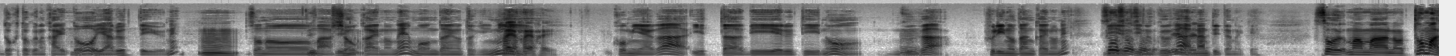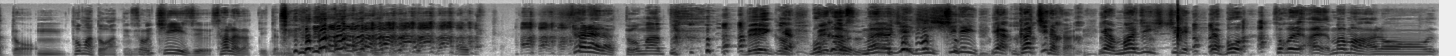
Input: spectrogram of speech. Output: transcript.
独特な回答をやるっていうね、うん。そのまあ紹介のね問題の時に、はいはいはい。小宮が言った BLT の具が、振りの段階のねそうそうそう BLT の具がでなんて言ったんだっけ？そう、まあまあ、あの、トマト、うん、トマトは合ってんだそう、よね。チーズ、サラダって言ったね。サラダって。トマト、ベーコンいや、、僕レタス。もマジ必死で、いや、ガチだから。いや、マジ必死で、いや、ぼ、そこで、あまあまあ、あのー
